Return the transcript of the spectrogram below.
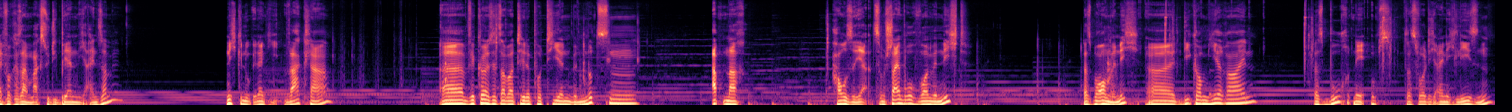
Ich wollte gerade sagen, magst du die Bären nicht einsammeln? Nicht genug Energie. War klar. Äh, wir können uns jetzt aber teleportieren benutzen. Ab nach Hause. Ja, zum Steinbruch wollen wir nicht. Das brauchen wir nicht. Äh, die kommen hier rein. Das Buch. Ne, ups. Das wollte ich eigentlich lesen.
